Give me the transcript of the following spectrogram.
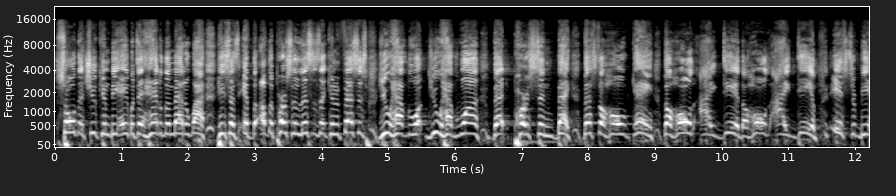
so that you can be able to handle the matter. Why? He says, if the other person listens and confesses, you have you have won that person back. That's the whole game. The whole idea, the whole idea is to be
